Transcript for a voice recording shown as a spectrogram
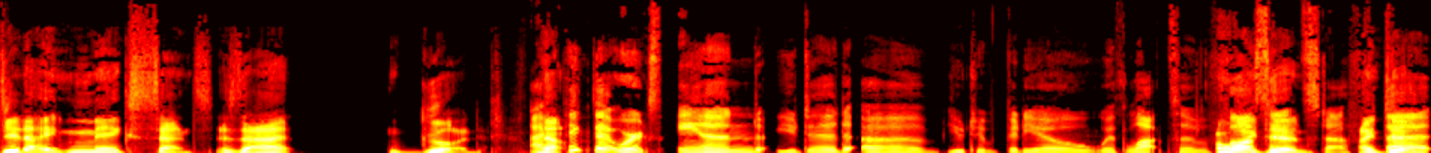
Did I make sense? Is that good? I Now- think that works. And you did a YouTube video with lots of Oh, I did. stuff. I did.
